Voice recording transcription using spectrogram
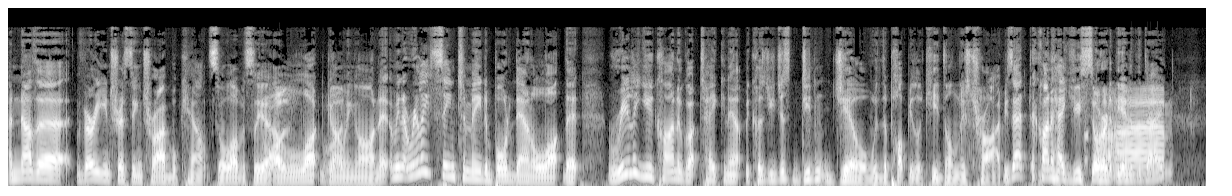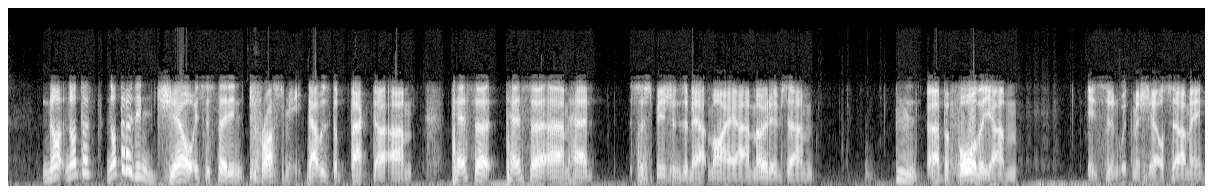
another very interesting tribal council. Obviously, a, a lot going on. I mean, it really seemed to me to border down a lot that really you kind of got taken out because you just didn't gel with the popular kids on this tribe. Is that kind of how you saw it at the end of the day? Um, Not not that not that I didn't gel. It's just they didn't trust me. That was the factor. Um, Tessa Tessa um, had suspicions about my uh, motives um, uh, before the um, incident with Michelle. So I mean,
